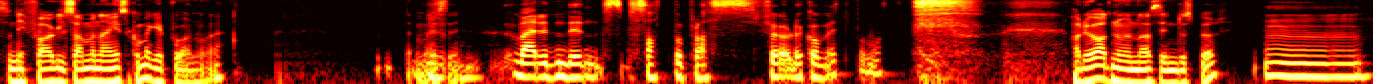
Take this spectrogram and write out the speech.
Sånn i faglig sammenheng så kommer jeg ikke på noe. Det må jeg si. Verden din satt på plass før du kom hit, på en måte. Har du hatt noen der siden du spør? Mm.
